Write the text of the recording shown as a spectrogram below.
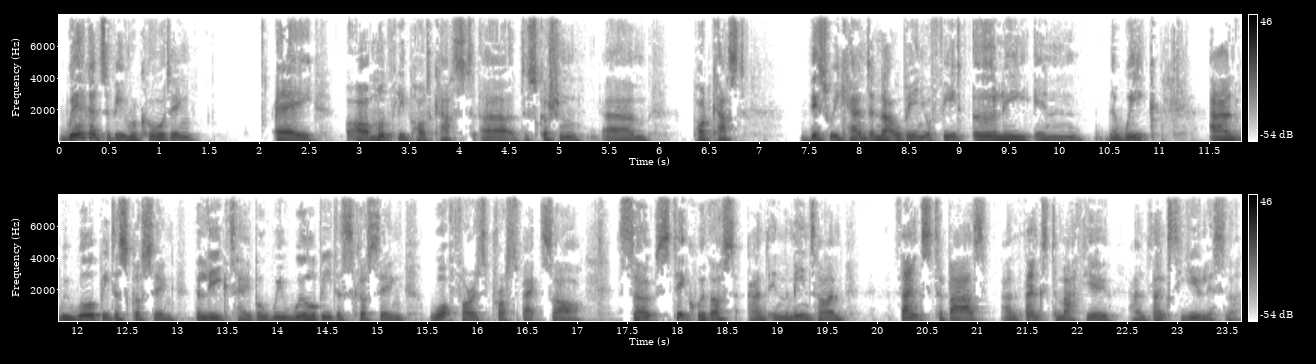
We're going to be recording a our monthly podcast, uh, discussion um, podcast this weekend, and that will be in your feed early in the week. And we will be discussing the league table. We will be discussing what Forest prospects are. So stick with us. And in the meantime, thanks to Baz, and thanks to Matthew, and thanks to you, listener.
